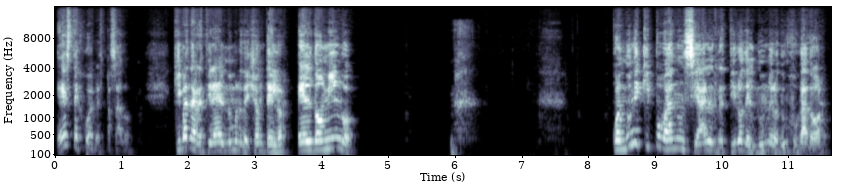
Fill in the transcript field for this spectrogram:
este jueves pasado, que iban a retirar el número de Sean Taylor el domingo. Cuando un equipo va a anunciar el retiro del número de un jugador,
